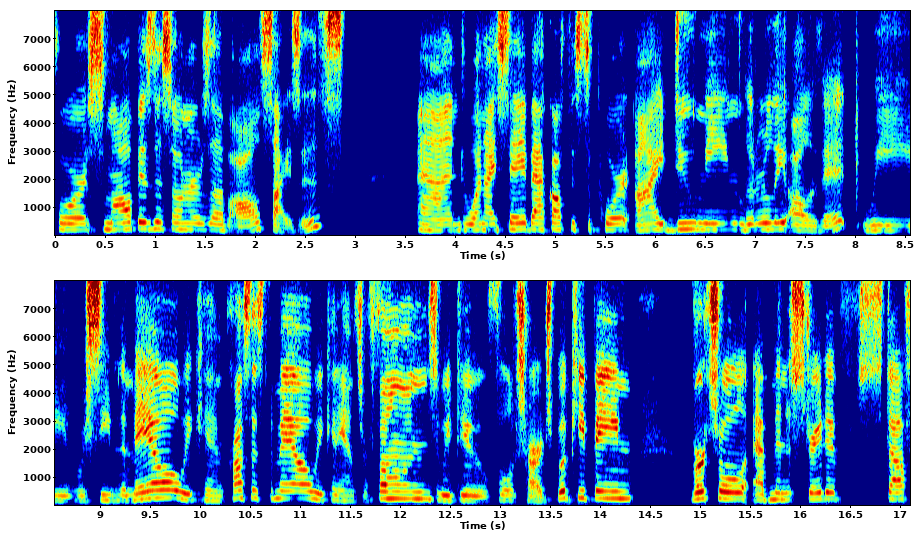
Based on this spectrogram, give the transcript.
for small business owners of all sizes. And when I say back office support, I do mean literally all of it. We receive the mail, we can process the mail, we can answer phones, we do full charge bookkeeping, virtual administrative stuff,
